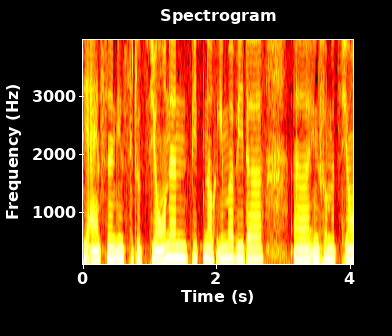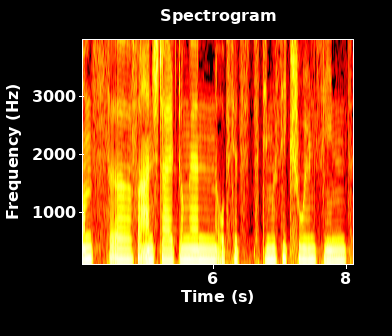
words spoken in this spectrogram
Die einzelnen Institutionen bieten auch immer wieder Informationsveranstaltungen, ob es jetzt die Musikschulen sind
